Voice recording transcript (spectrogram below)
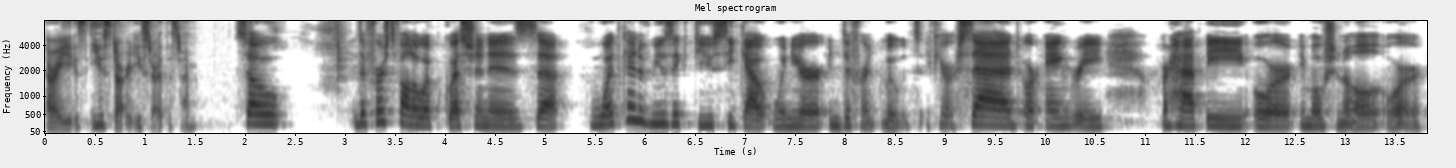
All right, you, you start. You start this time. So, the first follow up question is uh, What kind of music do you seek out when you're in different moods? If you're sad or angry or happy or emotional or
